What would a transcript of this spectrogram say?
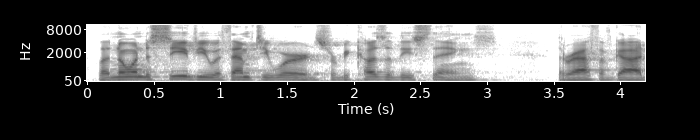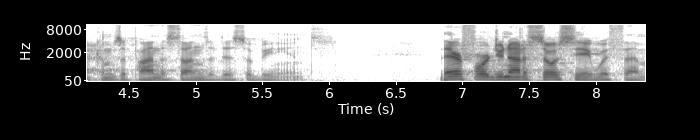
Let no one deceive you with empty words, for because of these things, the wrath of God comes upon the sons of disobedience. Therefore, do not associate with them.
